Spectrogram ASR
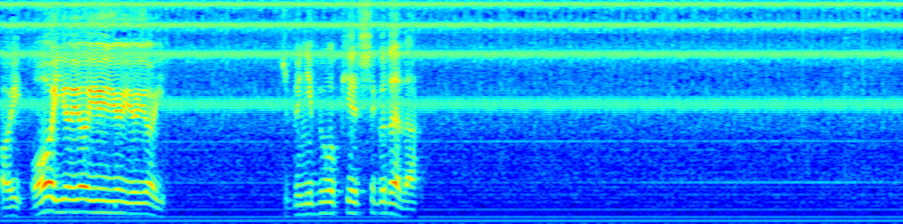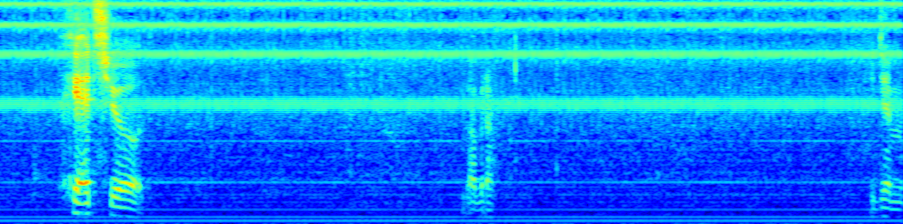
Oj, oj, oj, oj, oj, oj, oj. Żeby nie było pierwszego deda. Headshot. Dobra. Idziemy.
